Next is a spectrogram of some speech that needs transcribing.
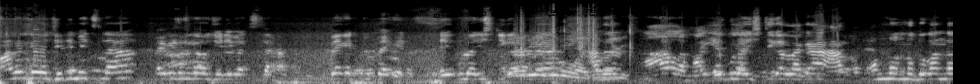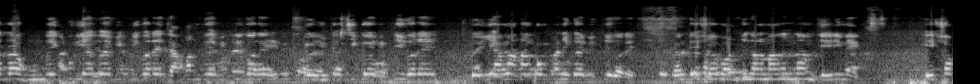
মালের গায়ে জেডি মিক্স লেখা প্যাকেটের গায়ে জেডি মিক্স লেখা প্যাকেট টু প্যাকেট এইগুলো স্টিকার এগুলো স্টিকার লাগা আর অন্য অন্য দোকানদাররা হুন্ডাই কুরিয়া করে বিক্রি করে জাপান করে বিক্রি করে কেউ হিটাচি করে বিক্রি করে কেউ ইয়ামাহা কোম্পানি করে বিক্রি করে। কিন্তু এসব অরিজিনাল মালের নাম জেডি ম্যাক্স এইসব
